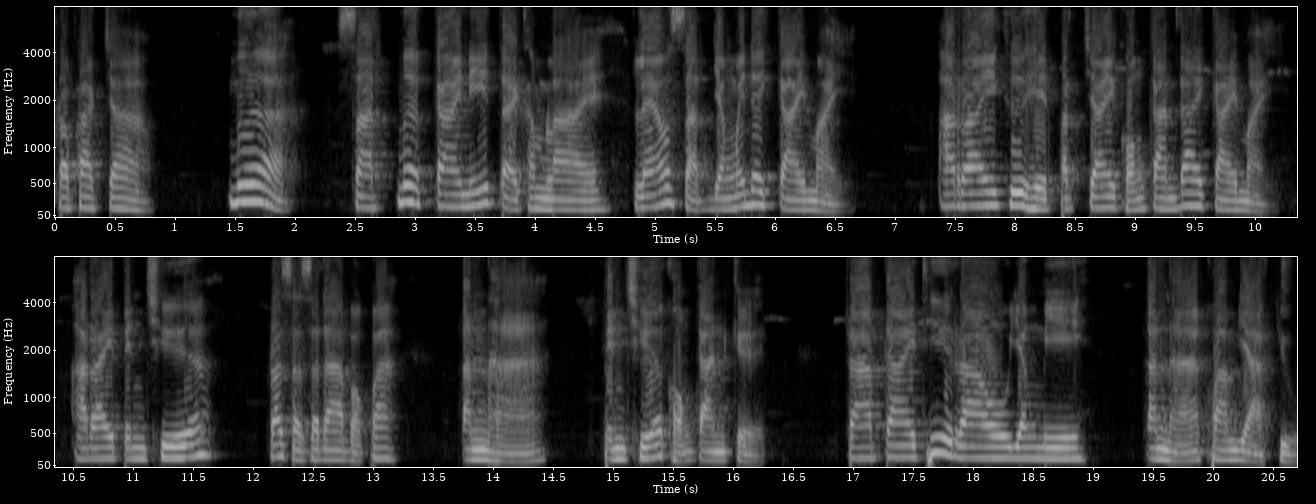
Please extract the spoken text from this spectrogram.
พระภาคเจ้า เมื่อสัตว์เมื่อกายนี้แตกทำลาย แล้วสัตว์ยังไม่ได้กายใหม่ อะไรคือเหตุปัจจัยของการได้กายใหม่ อะไรเป็นเชื้อ พระศาสดาบอกว่า ตัณหาเป็นเชื้อของการเกิด ตราบใดที่เรายังมีตัณหาความอยากอยู่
